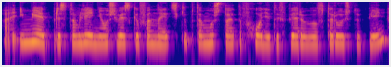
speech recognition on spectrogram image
а, имеет представление о шведской фонетике, потому что это входит и в первую, и во вторую ступень.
